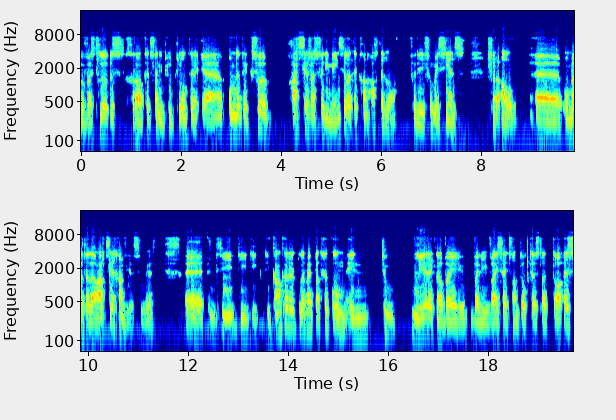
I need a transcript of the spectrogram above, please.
bewusteloos geraak het van die bloedklonte uh, omdat ek so hartseer was vir die mense wat ek gaan agterlaat vir die vir my seuns veral uh omdat hulle hartseer gaan wees, jy weet. Uh die die die die kanker het oor my pad gekom en toe leer ek nou by by die wysheid van dokters dat daar is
